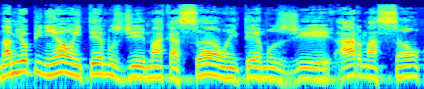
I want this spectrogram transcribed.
Na minha opinião, em termos de marcação, em termos de armação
